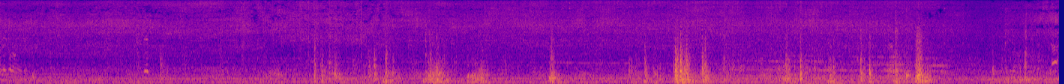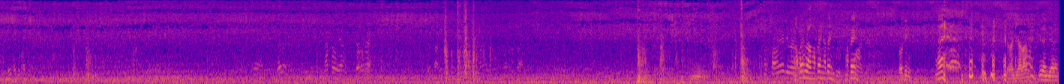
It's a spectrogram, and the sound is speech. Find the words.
ini kayaknya. Bungkang ini. Ngapain bang? Ngapain? Ngapain? Ngapain? Loading. Jalan-jalan. Jalan-jalan.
